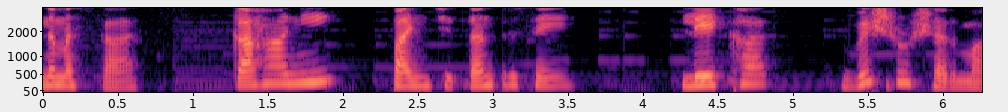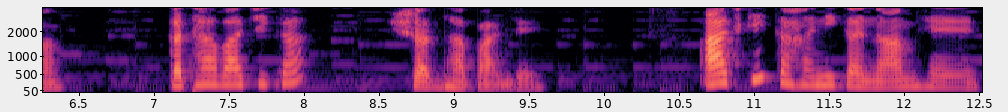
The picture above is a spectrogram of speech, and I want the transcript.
नमस्कार। कहानी पंचतंत्र से लेखक विष्णु शर्मा। कथावाचिका श्रद्धा पांडे। आज की कहानी का नाम है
